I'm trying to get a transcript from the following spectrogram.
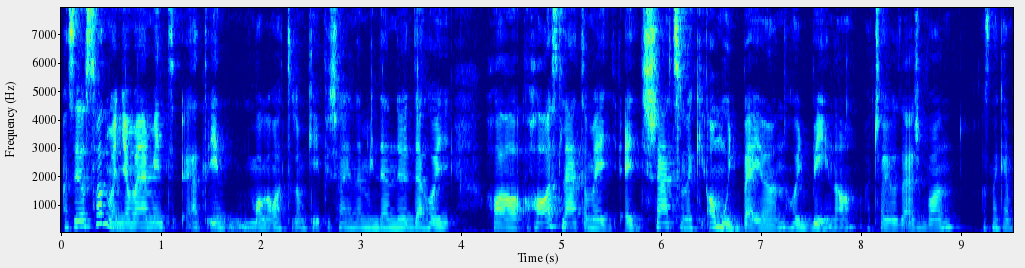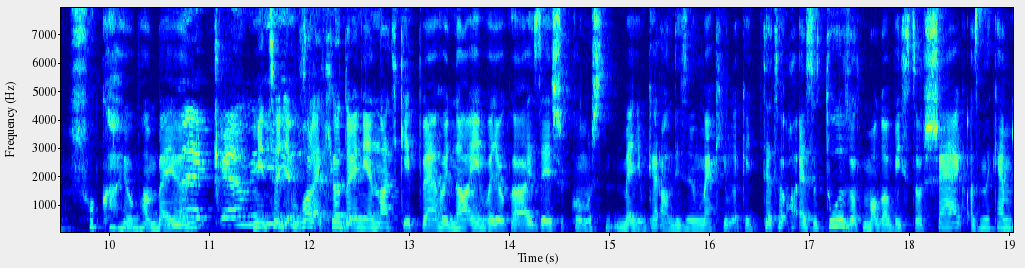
Azért azt hadd mondjam el, mint, hát én magamat tudom képviselni, nem minden nőt, de hogy ha, ha azt látom egy, egy srácon, aki amúgy bejön, hogy béna a csajozásban, az nekem sokkal jobban bejön. Nekem Mint hogy is. valaki odajön ilyen nagyképpen, hogy na, én vagyok az, és akkor most menjünk el randizünk, meghívlak egy. Tehát ez a túlzott magabiztosság, az nekem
